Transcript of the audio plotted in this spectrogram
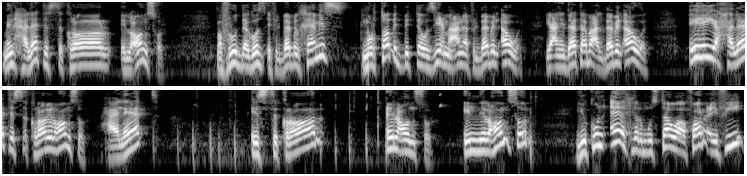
من حالات استقرار العنصر. المفروض ده جزء في الباب الخامس مرتبط بالتوزيع معانا في الباب الأول. يعني ده تبع الباب الأول. إيه هي حالات استقرار العنصر؟ حالات استقرار العنصر. إن العنصر يكون آخر مستوى فرعي فيه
